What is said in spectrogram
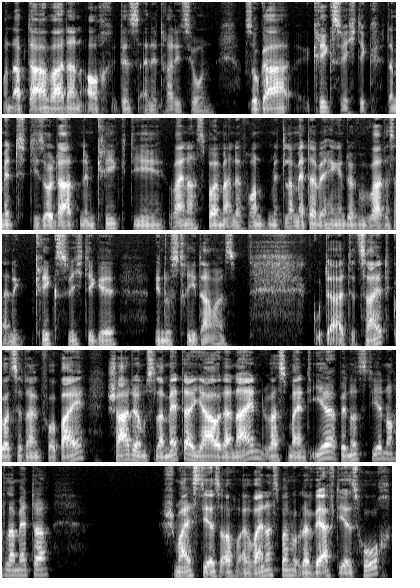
Und ab da war dann auch das eine Tradition, sogar kriegswichtig. Damit die Soldaten im Krieg die Weihnachtsbäume an der Front mit Lametta behängen dürfen, war das eine kriegswichtige Industrie damals. Gute alte Zeit, Gott sei Dank vorbei. Schade ums Lametta, ja oder nein? Was meint ihr? Benutzt ihr noch Lametta? Schmeißt ihr es auf eure Weihnachtsbäume oder werft ihr es hoch?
